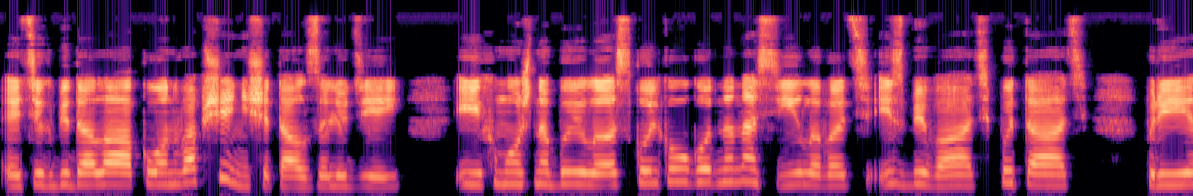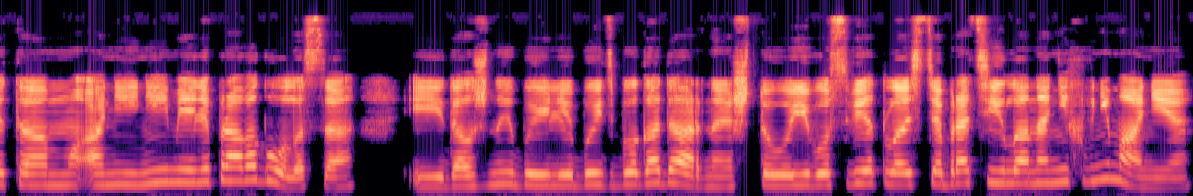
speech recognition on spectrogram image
Этих бедолаг он вообще не считал за людей, их можно было сколько угодно насиловать, избивать, пытать, при этом они не имели права голоса и должны были быть благодарны, что его светлость обратила на них внимание.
